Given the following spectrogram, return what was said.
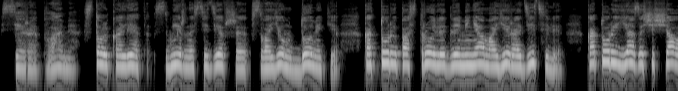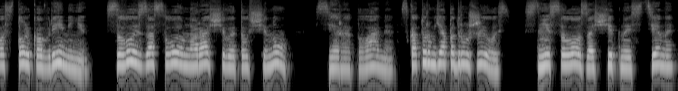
Серое пламя, столько лет смирно сидевшее в своем домике, который построили для меня мои родители, который я защищала столько времени, слой за слоем наращивая толщину, серое пламя, с которым я подружилась, снесло защитные стены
